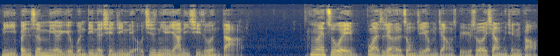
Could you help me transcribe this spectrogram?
你本身没有一个稳定的现金流，其实你的压力其实会很大。因为作为不管是任何的仲介，我们讲，比如说像我们前期跑，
